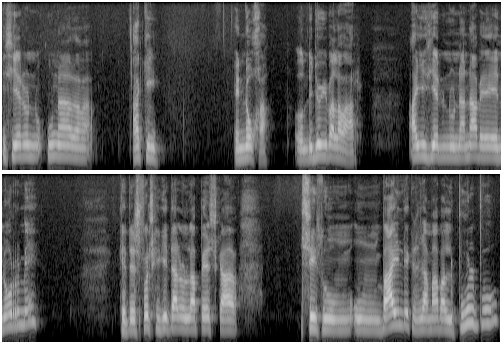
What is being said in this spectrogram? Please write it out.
Hicieron una aquí, en Noja, donde yo iba a lavar. Ahí hicieron una nave enorme, que después que quitaron la pesca se hizo un, baile que se llamaba el pulpo,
